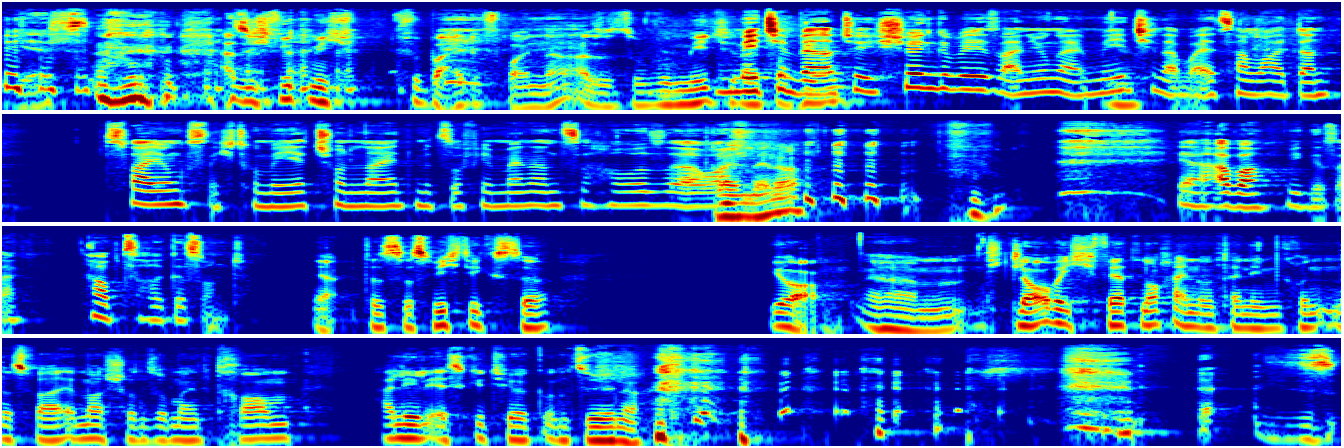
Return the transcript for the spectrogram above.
Yes. Also ich würde mich für beide freuen, ne? Also sowohl Mädchen. Mädchen wäre natürlich schön gewesen, ein Junge, ein Mädchen, ja. aber jetzt haben wir halt dann zwei Jungs. Ich tue mir jetzt schon leid mit so vielen Männern zu Hause. Aber Drei Männer. ja, aber wie gesagt, Hauptsache gesund. Ja, das ist das Wichtigste. Ja, ähm, ich glaube, ich werde noch ein Unternehmen gründen. Das war immer schon so mein Traum, Halil Eskitürk und Söhne. Dieses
